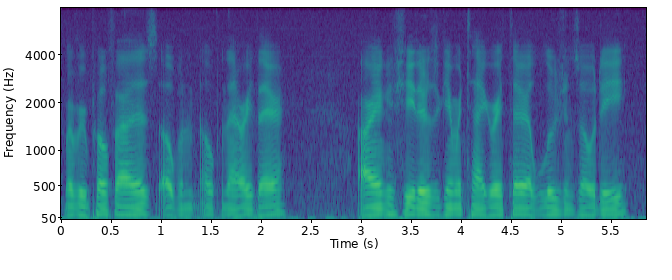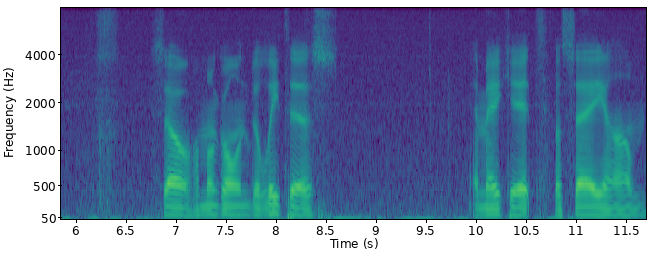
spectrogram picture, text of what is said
wherever your profile is open open that right there Alright, you can see there's a gamer tag right there, Elluzions OD. So, I'm to go and delete this and make it, let's say, um,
